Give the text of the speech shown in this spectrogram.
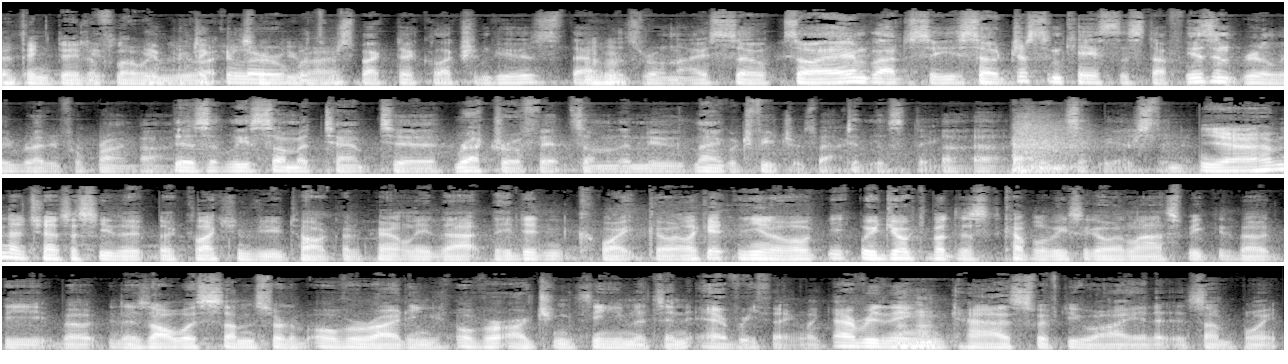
I think data flow in in particular Swift with UI. respect to collection views. That was real nice. So so I am glad to see. So just in case this stuff isn't really ready for prime time, there's at least some attempt to retrofit some of the new language features back to this thing. Uh, uh, things that we are seeing. Yeah, I haven't had a chance to see the, the collection view talk, but apparently that they didn't quite go like it, you know we joked about this a couple of weeks ago and last week about the about there's always some sort of overriding overarching theme that's in everything like everything has Swift UI in it at some point,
